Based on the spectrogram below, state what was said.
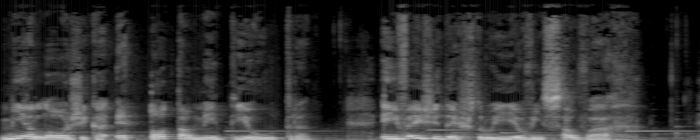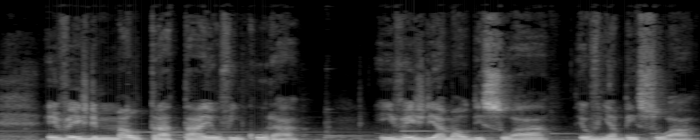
Minha lógica é totalmente outra. Em vez de destruir, eu vim salvar. Em vez de maltratar, eu vim curar. Em vez de amaldiçoar, eu vim abençoar.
